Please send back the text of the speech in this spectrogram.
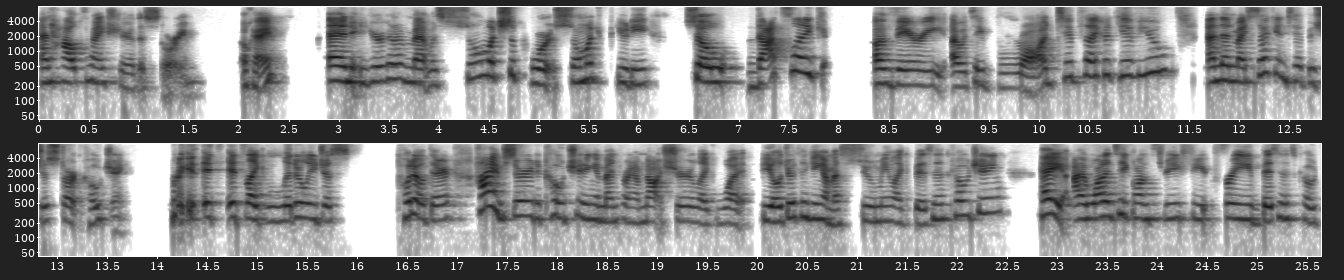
and how can I share this story? Okay and you're going to be met with so much support, so much beauty. So that's like a very, I would say, broad tip that I could give you. And then my second tip is just start coaching. Like it, it's it's like literally just put out there. Hi, I'm started coaching and mentoring. I'm not sure like what field you're thinking. I'm assuming like business coaching. Hey, I want to take on three free business coach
